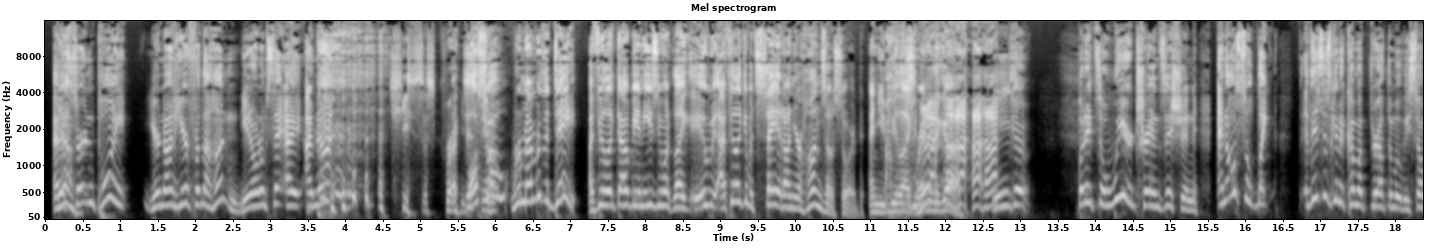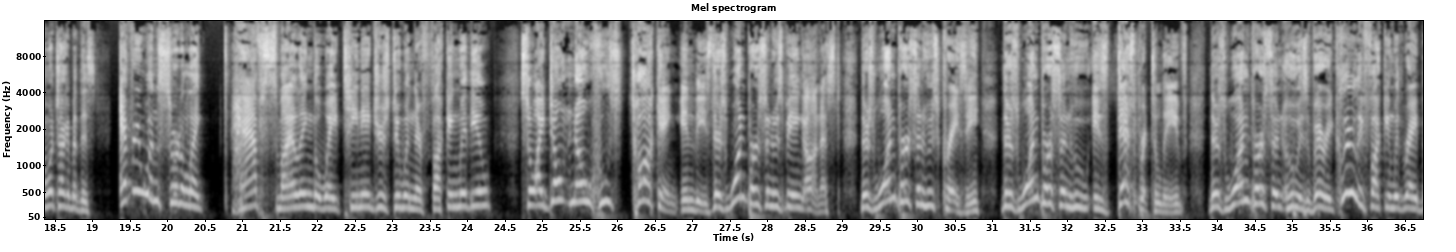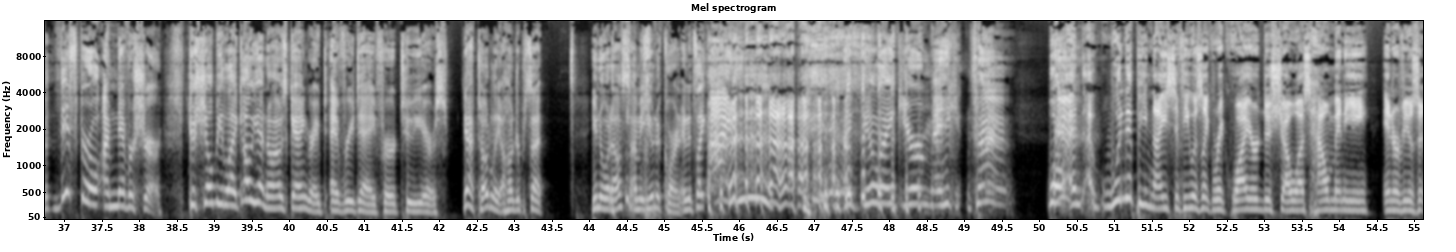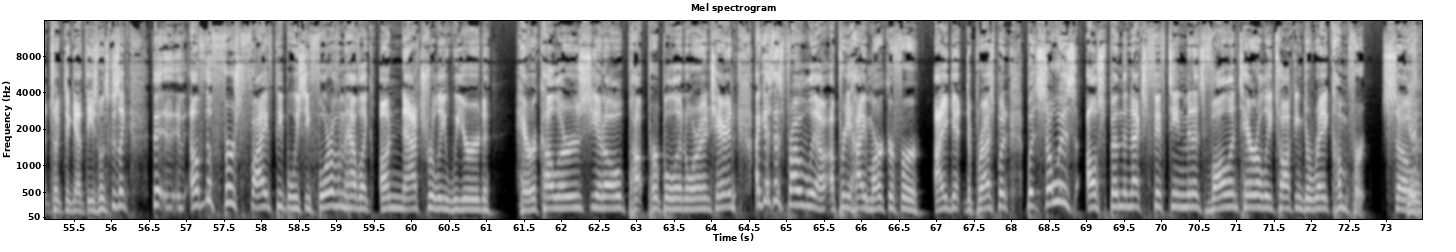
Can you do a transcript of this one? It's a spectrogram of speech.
At Yeah. a certain point, you're not here for the hunting. You know what I'm saying? I, I'm not. Jesus Christ. Also, remember the date. I feel like that would be an easy one. Like, it, I feel like it would say it on your Hanzo sword, and you'd be like ready to go. There you go. But it's a weird transition. And also, like, this is going to come up throughout the movie. So I want to talk about this. Everyone's sort of like half smiling the way teenagers do when they're fucking with you. So I don't know who's talking in these. There's one person who's being honest. There's one person who's crazy. There's one person who is desperate to leave. There's one person who is very clearly fucking with Ray. But this girl, I'm never sure. Cause she'll be like, oh yeah, no, I was gang raped every day for two years. Yeah, totally. hundred percent. You know what else? I'm a unicorn. And it's like, I, I feel like you're making. Well, and uh, wouldn't it be nice if he was like required to show us how many interviews it took to get these ones? Because like the, of the first five people we see, four of them have like unnaturally weird hair colors, you know, pop purple and orange hair. And I guess that's probably a, a pretty high marker for I get depressed, but but so is I'll spend the next 15 minutes voluntarily talking to Ray Comfort. So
